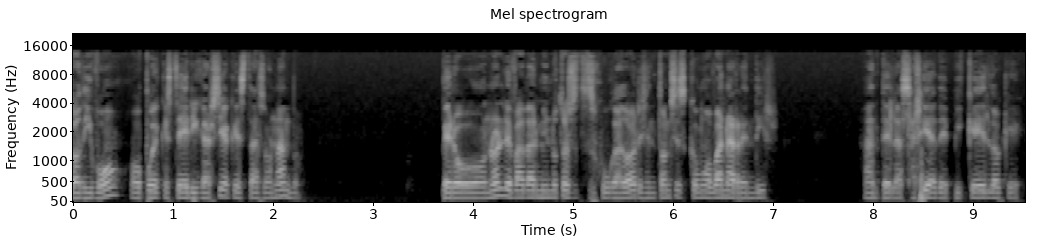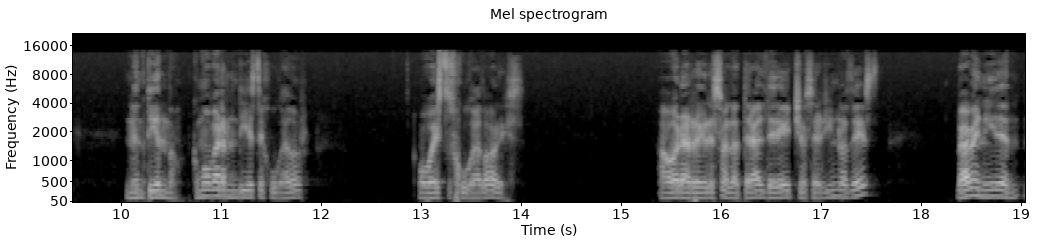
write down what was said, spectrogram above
Todibó o puede que esté Eric García que está sonando. Pero no le va a dar minutos a estos jugadores, entonces ¿cómo van a rendir? Ante la salida de Piqué es lo que no entiendo. ¿Cómo va a rendir este jugador? O estos jugadores. Ahora regreso al lateral derecho. Sergino Dest va a venir en,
